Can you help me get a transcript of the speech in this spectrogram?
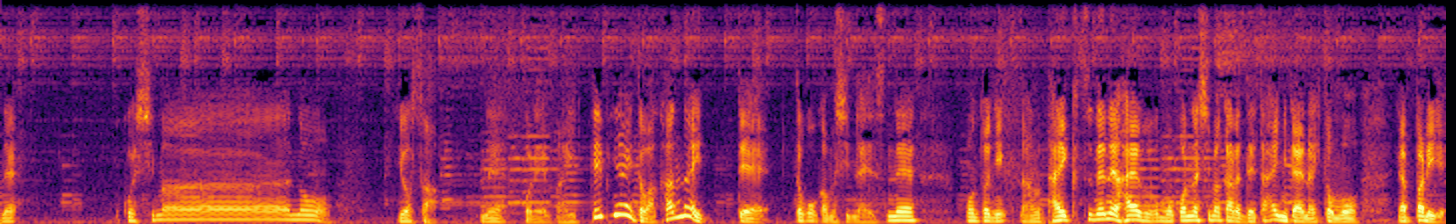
ね、これ島の良さ、ね、これ、まあ、行ってみないとわかんないってとこかもしれないですね。本当に、あの、退屈でね、早くもうこんな島から出たいみたいな人も、やっぱり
